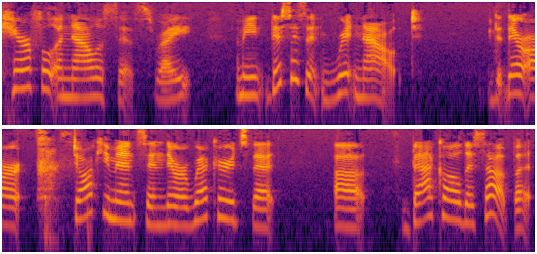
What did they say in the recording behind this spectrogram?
careful analysis, right? I mean, this isn't written out. There are documents and there are records that uh, back all this up, but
